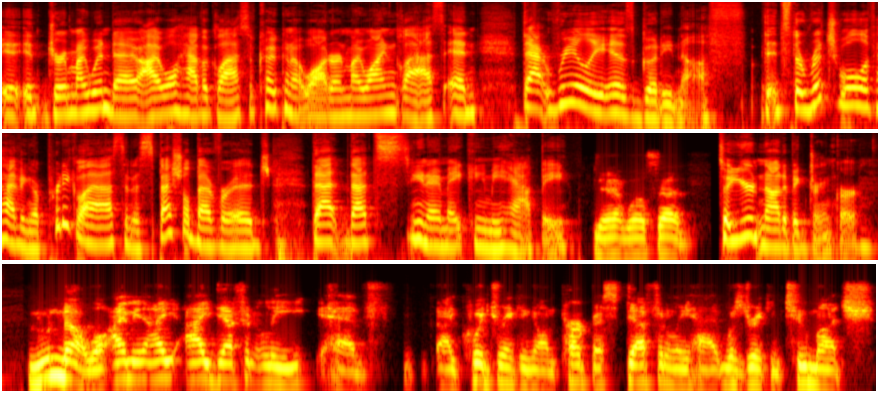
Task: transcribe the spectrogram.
it, it- during my window, I will have a glass of coconut water in my wine glass, and that really is good enough. It's the ritual of having a pretty glass and a special beverage that that's you know making me happy. yeah, well said. So you're not a big drinker. No, well, I mean, I, I definitely have. I quit drinking on purpose. Definitely had was drinking too much,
